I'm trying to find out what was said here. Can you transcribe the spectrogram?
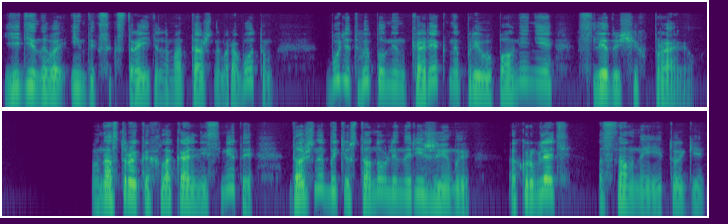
единого индекса к строительно-монтажным работам будет выполнен корректно при выполнении следующих правил. В настройках локальной сметы должны быть установлены режимы округлять основные итоги,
